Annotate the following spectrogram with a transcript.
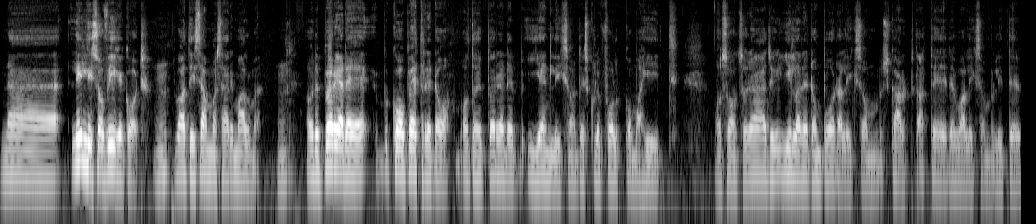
när Lillis och Wikegård Mm. var tillsammans här i Malmö. Mm. Och det började gå bättre då. Och det började igen liksom att det skulle folk komma hit. Och sånt. Så jag gillade de båda liksom skarpt. Att det, det var liksom lite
